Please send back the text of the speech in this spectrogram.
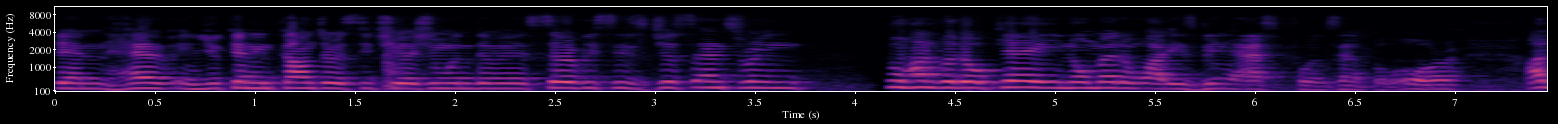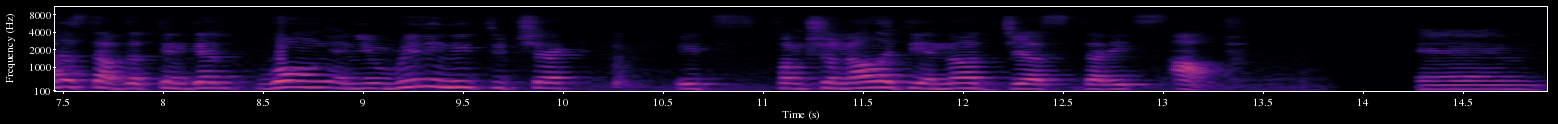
can have and you can encounter a situation when the service is just answering 200 OK no matter what is being asked, for example, or other stuff that can get wrong, and you really need to check its functionality and not just that it's up. And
